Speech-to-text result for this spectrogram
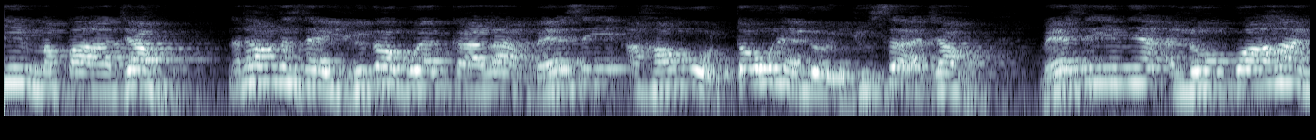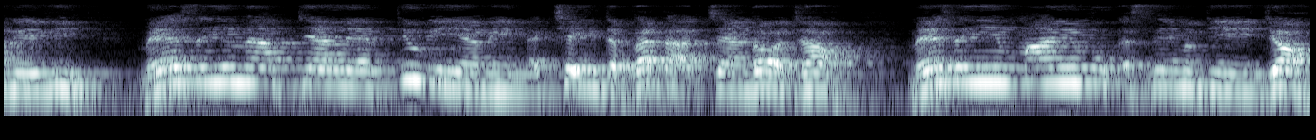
ရင်မပါကြောင်း2020ရွေးကောက်ပွဲကာလမဲစရင်အဟောင်းကိုတုံးတယ်လို့ယူဆကြောင်းမဲစရင်များအလွန်ကွာဟနေပြီးမဲစရင်များပြန်လည်ပြုပြင်ရမည်အချိန်တစ်ပတ်တာကြံတော့ကြောင်းမဲစရင်မှားယွင်းမှုအစင်မပြေကြောင်း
